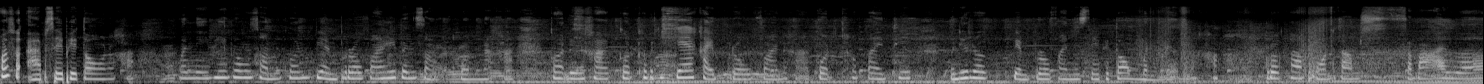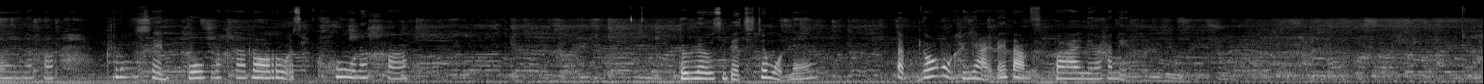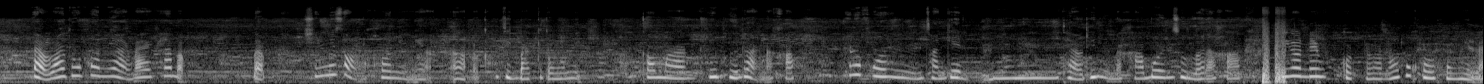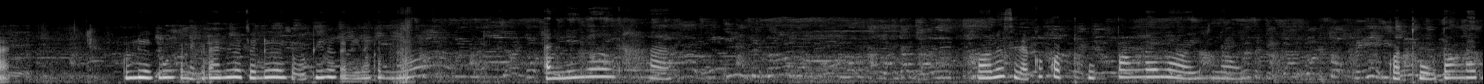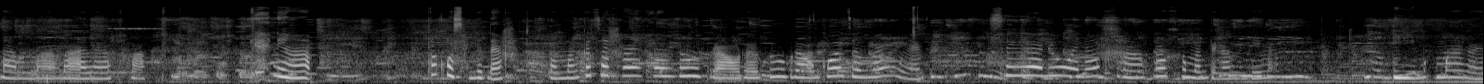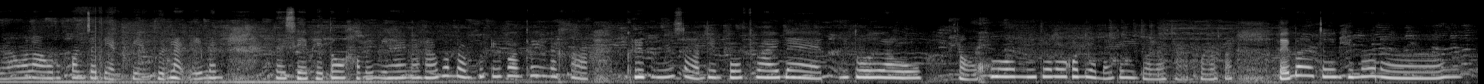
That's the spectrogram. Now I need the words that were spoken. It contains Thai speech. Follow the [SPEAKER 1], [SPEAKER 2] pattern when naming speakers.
[SPEAKER 1] ข้อสอบเซเพโตนะคะ วันนี้พี่ก็มาสอนทุกคนเปลี่ยนโปรไฟล์ให้เป็น 2 คนนะคะ ก่อนอื่นค่ะ กดเข้าไปที่แก้ไขโปรไฟล์นะคะ กดเข้าไปที่วันที่เราเปลี่ยนโปรไฟล์ในเซเพโตเหมือนเดิมนะคะเลือกหน้าโพสต์ตามสบายเลยนะคะเลือกเสร็จปุ๊บนะคะ รอโหลดสักคู่นะคะเร็วๆสิแบตฉันจะหมดแล้ว แบบย่อหดขยายได้ตามสบายเลยนะคะเนี่ย แบบว่าทุกคนอยากได้แค่แบบแบบชิ้นมีสองคนอย่างเงี้ยอะแล้วก็จิตบัตรกับตรงนั้นอีกก็มาที่พื้นหลังนะคะให้ทุกคนสังเกตแถวที่หนึ่งนะคะ บนสุดเลยนะคะพี่ก็ได้กดแล้วเนะทุกคนคงเห็นแหละก็เลือกรูปกันไหนก็ได้ที่เราจะเลือกสมมติพี่เลือกอันนี้แล้วกันเนาะอันนี้ง่ายค่ะพอเลือกเสร็จแล้วก็กดถูกต้องได้เลย ดถูกต้องได้ตามมามาแล้วค่ะ แค่เนี้ยก็กดสำเร็จนะคะแต่มันก็จะให้แค่รูปเราแล้วรูปเราก็จะไม่เหมือนเสื้อด้วยนะคะ ก็คือมันเป็นอะไรที่แบบดีมากๆเลยแล้วเราทุกคนจะเปลี่ยนเปลี่ยนพื้นหลังนี้มัน ในเซเพโตเขาไม่มีให้นะคะสำหรับคลิปนี้ก็แค่นี้นะคะ คลิปนี้สอนเตรียนโปรไฟล์แบบ มีตัวเราสองคน มีตัวเราคนเดียวไหมก็มีตัวเราสามคนนะคะบ๊ายบายเจอกันคลิปหน้านะ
